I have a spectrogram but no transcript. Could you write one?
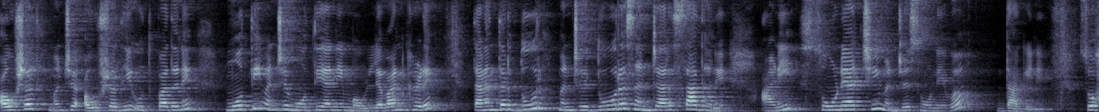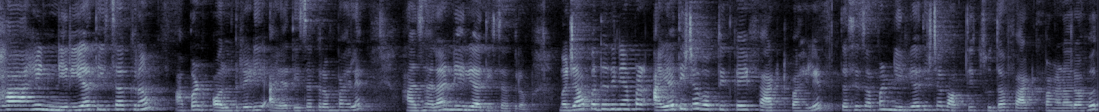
औषध म्हणजे औषधी उत्पादने मोती म्हणजे मोती आणि मौल्यवान खडे त्यानंतर दूर म्हणजे दूरसंचार साधने आणि सोन्याची म्हणजे सोने व दागिने. सो हा आहे निर्यातीचा क्रम. आपण ऑलरेडी आयातीचा क्रम पाहिला हा झाला निर्यातीचा क्रम. मग ज्या पद्धतीने आपण आयातीच्या बाबतीत काही फॅक्ट पाहिले तसेच आपण निर्यातीच्या बाबतीत सुद्धा फॅक्ट पाहणार आहोत.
